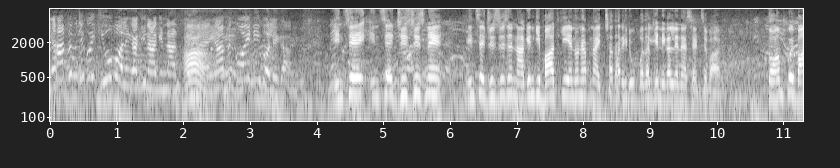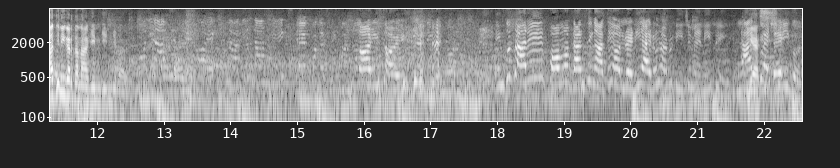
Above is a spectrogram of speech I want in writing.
यहाँ पे मुझे कोई क्यों बोलेगा कि नागिन डांस करना हाँ। है? यहाँ पे कोई नहीं बोलेगा। इनसे इनसे जिस जिसने इनसे जिस जिसने नागिन की बात की इन्होंने अपना इच्छाधारी रूप बदल के निकल लेना है सेट से बाहर। तो हम कोई बात ही नहीं करता नागिन की इनके बारे में। सॉरी सॉरी इनको सारे फॉर्म ऑफ़ डांसिंग आते हैं already I don't have to teach him anything Yes. Very good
